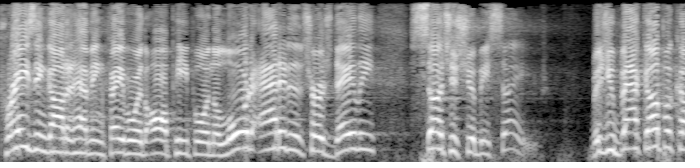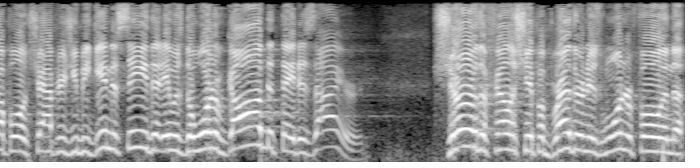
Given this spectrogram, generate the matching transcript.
praising God and having favor with all people. And the Lord added to the church daily such as should be saved. But you back up a couple of chapters, you begin to see that it was the Word of God that they desired. Sure, the fellowship of brethren is wonderful and the,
